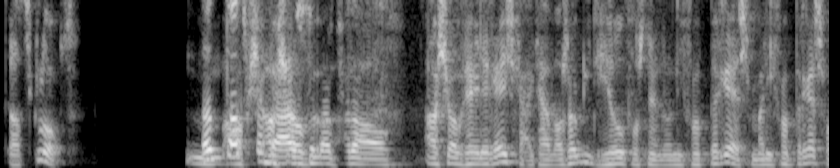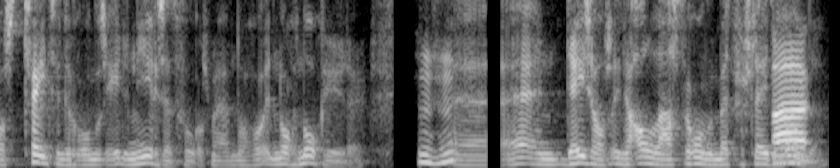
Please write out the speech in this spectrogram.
Dat klopt. Dat, dat verbaasde me vooral. Als je over de hele race kijkt, hij was ook niet heel veel sneller dan die van Perez. Maar die van Perez was 22 rondes eerder neergezet volgens mij. Nog, nog, nog eerder. Mhm. Eh, en deze was in de allerlaatste ronde met versleten Maar- banden.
